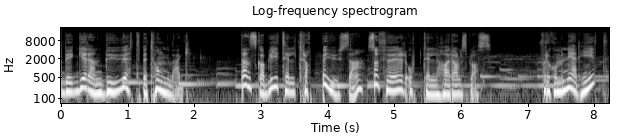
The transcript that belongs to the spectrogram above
bygger en buet betongvegg. Den skal bli til trappehuset som fører opp til Haraldsplass. For å komme ned hit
